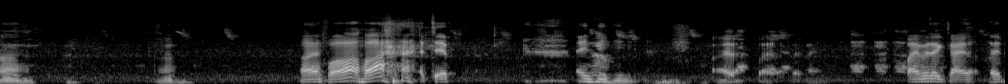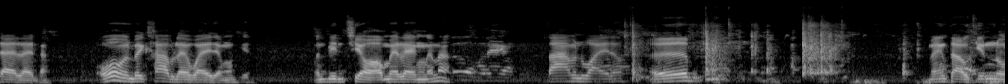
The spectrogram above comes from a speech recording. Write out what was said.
อ่าอ่าไปพอพอ เจ็บ ไอ้นี่ ไปละไปละไปไหนไปไม่ได้ไกลละได้ได้อะไรนะ โอ้ มันไปคาบอะไรไวจังเมื่อกี้มันบินเฉียวเอาแมลงนั่นน่ะ เออแมลงตามันไวแล้ว เออ แมงเต่ากินหนู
